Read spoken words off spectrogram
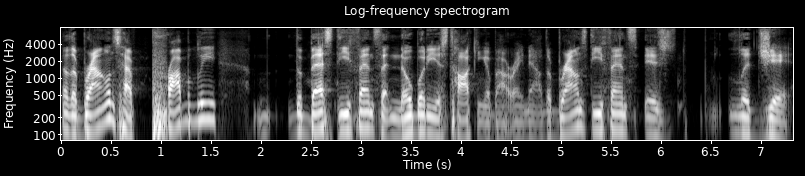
Now, the Browns have probably the best defense that nobody is talking about right now. The Browns defense is legit.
